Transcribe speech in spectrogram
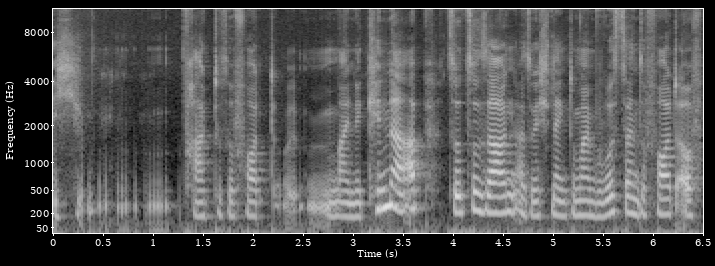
ich fragte sofort meine Kinder ab, sozusagen. Also ich lenkte mein Bewusstsein sofort auf,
